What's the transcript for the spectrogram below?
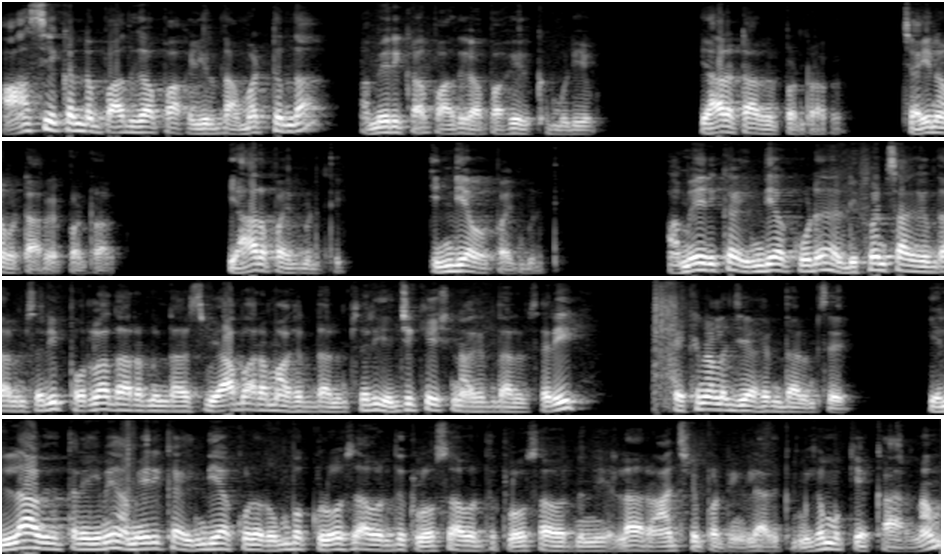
ஆசிய கண்டம் பாதுகாப்பாக இருந்தால் மட்டும்தான் அமெரிக்கா பாதுகாப்பாக இருக்க முடியும். யாரை டார்கெட் பண்ணுறாங்க சைனாவை டார்கெட் பண்ணுறாங்க யாரை பயன்படுத்தி? இந்தியாவை பயன்படுத்தி. அமெரிக்கா இந்தியா கூட டிஃபென்ஸாக இருந்தாலும் சரி பொருளாதாரம் இருந்தாலும் சரி வியாபாரமாக இருந்தாலும் சரி எஜுகேஷனாக இருந்தாலும் சரி டெக்னாலஜியாக இருந்தாலும் சரி எல்லா விதத்துலையுமே அமெரிக்கா இந்தியா கூட ரொம்ப க்ளோஸாக வருது க்ளோஸாக வருது க்ளோஸாக வருதுன்னு எல்லாரும் ஆச்சரியப்படுறீங்களே அதுக்கு மிக முக்கிய காரணம்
